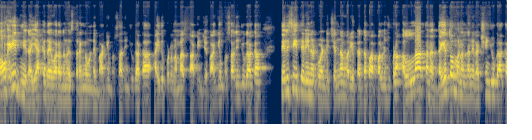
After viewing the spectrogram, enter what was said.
తౌహీద్ మీద ఏకదైవారాధన స్థిరంగా ఉండే భాగ్యం ప్రసాదించుగాక ఐదు పూట నమాజ్ స్థాపించే భాగ్యం ప్రసాదించుగాక తెలిసి తెలియనటువంటి చిన్న మరియు పెద్ద పాపాల నుంచి కూడా అల్లా తన దయతో మనందరినీ రక్షించుగాక.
